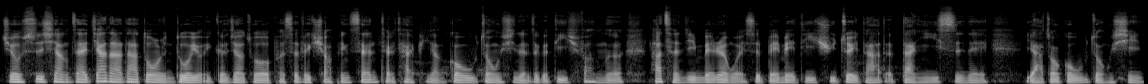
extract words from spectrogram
就是像在加拿大多伦多有一个叫做 Pacific Shopping Center 太平洋购物中心的这个地方呢，它曾经被认为是北美地区最大的单一室内亚洲购物中心。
